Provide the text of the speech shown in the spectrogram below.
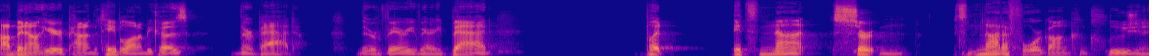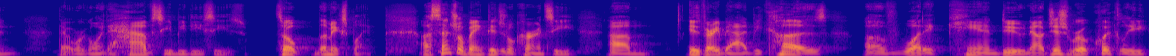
I've been out here pounding the table on them because they're bad. They're very, very bad. But it's not certain, it's not a foregone conclusion that we're going to have CBDCs. So let me explain. A central bank digital currency um, is very bad because of what it can do. Now, just real quickly,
